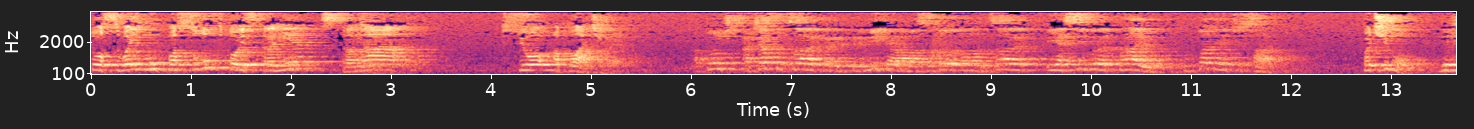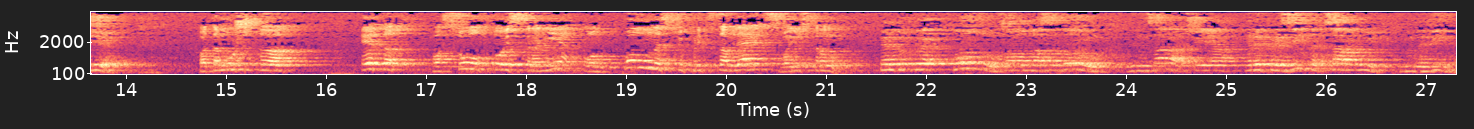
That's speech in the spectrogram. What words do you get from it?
то своему послу в той стране страна все оплачивает. atunci această țară care trimite ambasadorul în altă țară îi asigură traiul cu toate necesare. Почему? De ce? Потому что этот посол в той стране, он полностью представляет свою страну. Pentru că consul sau ambasadorul din țara aceea reprezintă țara lui, unde vine.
